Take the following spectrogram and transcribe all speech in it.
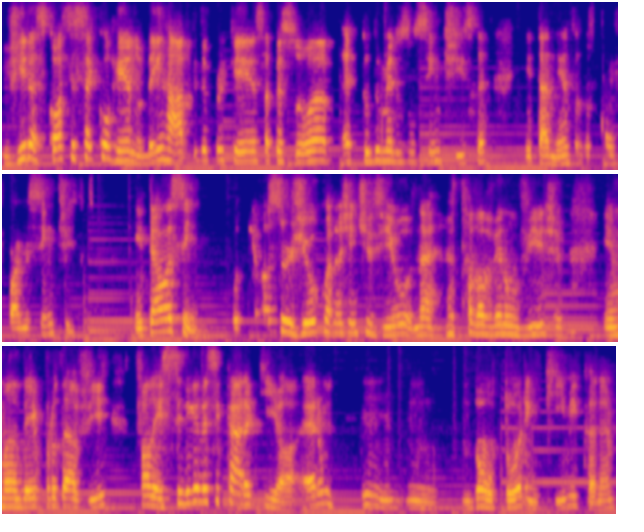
vira as costas e sai correndo bem rápido, porque essa pessoa é tudo menos um cientista e está dentro dos conformes científicos. Então, assim, o tema surgiu quando a gente viu, né? Eu tava vendo um vídeo e mandei pro Davi. Falei, se liga nesse cara aqui, ó. Era um, um, um doutor em química, né?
